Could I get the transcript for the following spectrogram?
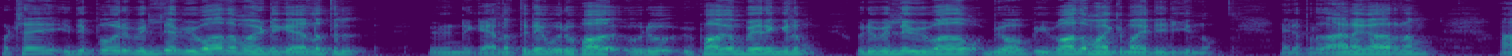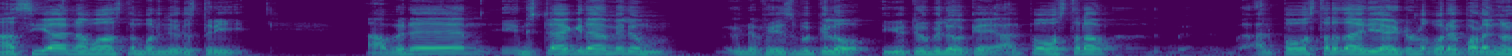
പക്ഷേ ഇതിപ്പോൾ ഒരു വലിയ വിവാദമായിട്ട് കേരളത്തിൽ പിന്നെ കേരളത്തിലെ ഒരു ഭാഗ ഒരു വിഭാഗം പേരെങ്കിലും ഒരു വലിയ വിവാദം വിവാദമാക്കി മാറ്റിയിരിക്കുന്നു. അതിന്റെ പ്രധാന കാരണം ആസിയ നവാസ് എന്ന് പറഞ്ഞൊരു സ്ത്രീ. അവർ ഇൻസ്റ്റാഗ്രാമിലും പിന്നെ ഫേസ്ബുക്കിലോ യൂട്യൂബിലോ ഒക്കെ അല്പവസ്ത്ര അല്പവസ്ത്രധാരിയായിട്ടുള്ള കുറേ പടങ്ങൾ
